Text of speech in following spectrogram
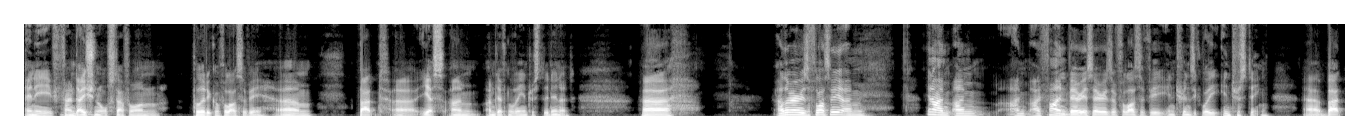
any foundational stuff on political philosophy, um, but uh, yes, I'm I'm definitely interested in it. Uh, other areas of philosophy, um, you know, I'm I'm I'm, i find various areas of philosophy intrinsically interesting, uh, but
